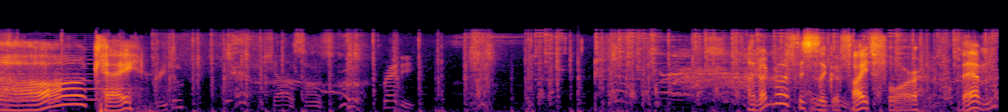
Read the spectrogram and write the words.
Okay. I don't know if this is a good fight for them.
